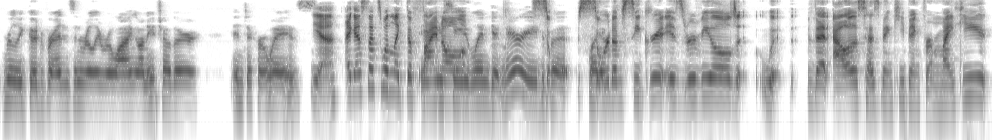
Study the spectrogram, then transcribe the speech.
really good friends and really relying on each other in different ways. Yeah, I guess that's when like the And you final see Lynn get married, so- but like, sort of secret is revealed w- that Alice has been keeping from Mikey.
